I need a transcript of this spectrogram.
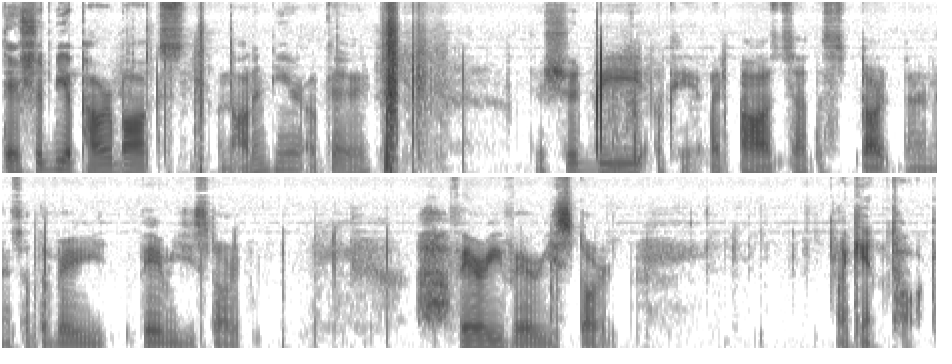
There should be a power box. Not in here? Okay. There should be... Okay, I, oh, it's at the start then. It's at the very, very start. very, very start. I can't talk.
